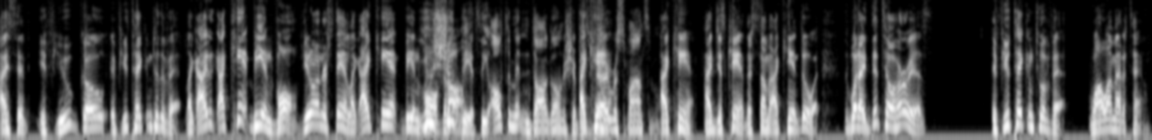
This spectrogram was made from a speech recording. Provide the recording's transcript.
I said, if you go, if you take him to the vet, like I, I can't be involved. You don't understand. Like I can't be You involved should at all. be. It's the ultimate in dog ownership. I It's very can't. responsible. I can't. I just can't. There's some I can't do it. What I did tell her is, if you take him to a vet while I'm out of town,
